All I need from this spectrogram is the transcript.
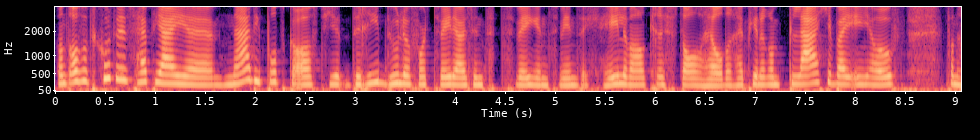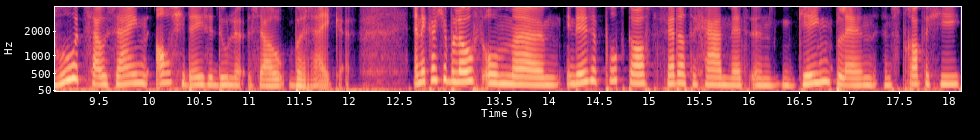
Want als het goed is, heb jij uh, na die podcast je drie doelen voor 2022 helemaal kristalhelder. Heb je er een plaatje bij in je hoofd van hoe het zou zijn als je deze doelen zou bereiken. En ik had je beloofd om uh, in deze podcast verder te gaan met een gameplan, een strategie,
